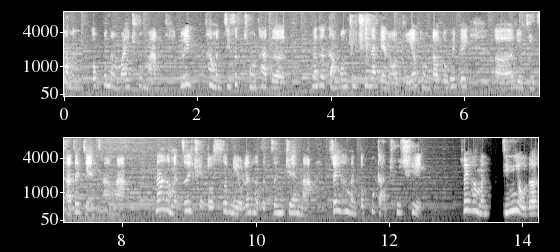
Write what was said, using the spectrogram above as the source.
他们都不能外出嘛，因为他们其实从他的那个港崩出去那边哦，主要通道都会被呃有警察在检查嘛。那他们这一群都是没有任何的证件嘛，所以他们都不敢出去，所以他们仅有的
